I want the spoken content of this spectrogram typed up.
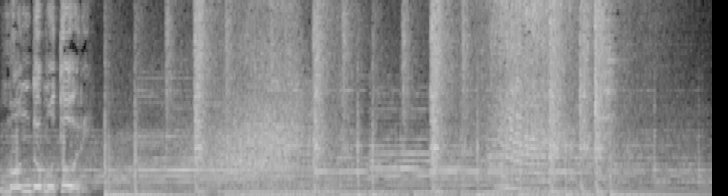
Mondo Motori.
